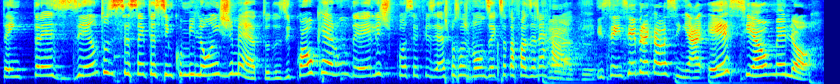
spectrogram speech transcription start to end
tem 365 milhões de métodos. E qualquer um deles que você fizer, as pessoas vão dizer que você está fazendo errado. É. E tem sempre aquela assim, ah, esse é o melhor.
